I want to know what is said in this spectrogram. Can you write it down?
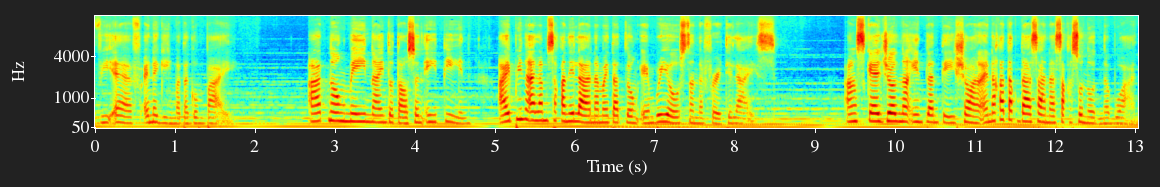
IVF ay naging matagumpay. At noong May 9, 2018 ay pinaalam sa kanila na may tatlong embryos na na-fertilize. Ang schedule ng implantation ay nakatakda sana sa kasunod na buwan.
